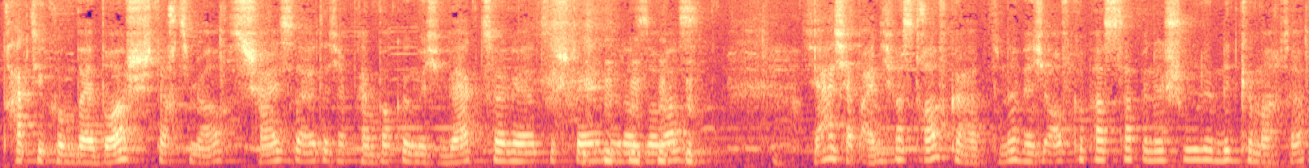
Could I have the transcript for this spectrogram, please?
Praktikum bei Bosch, dachte ich mir auch, ist scheiße, Alter, ich habe keinen Bock, irgendwelche Werkzeuge herzustellen oder sowas. ja, ich habe eigentlich was drauf gehabt. Ne? Wenn ich aufgepasst habe in der Schule, mitgemacht habe,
